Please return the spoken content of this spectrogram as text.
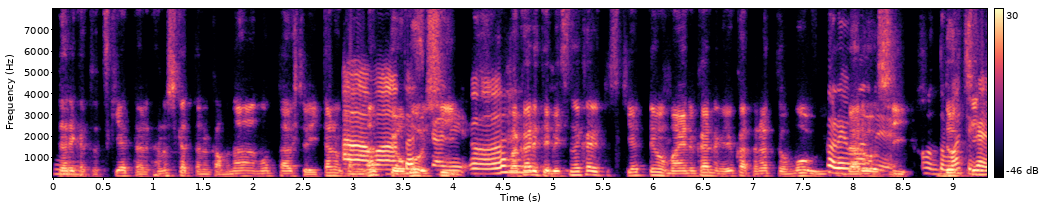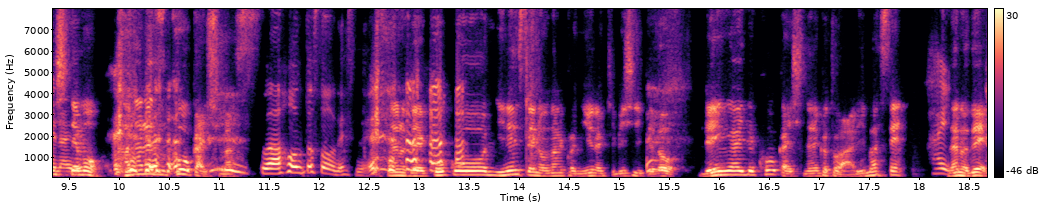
誰かとと付き合ったら楽しかったのかもな、もっと会う人いたのかもなって思うし、別別れて別の彼と付き合っても前の彼のが良かったなって思うだろうし、どっちにしても必ず後悔します。まあ本当そうですね。なので、高校2年生の女の子に言うのは厳しいけど、恋愛で後悔しないことはありません。はい。なので、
